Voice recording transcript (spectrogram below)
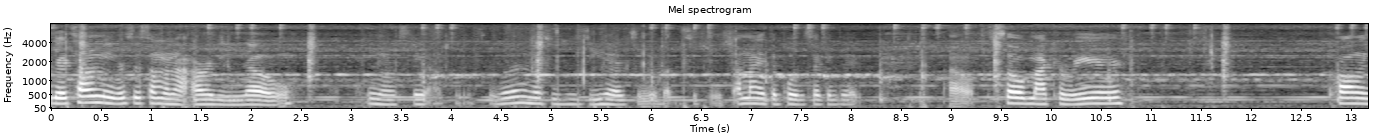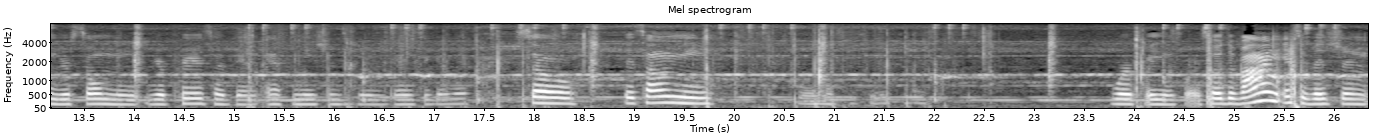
they're telling me this is someone I already know. You know, stay optimistic. What other messages do you have to me about the situation? I might have to pull the second deck out. So my career, calling your soulmate, your prayers have been affirmations being done together. So they're telling me worth waiting for. So divine intervention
